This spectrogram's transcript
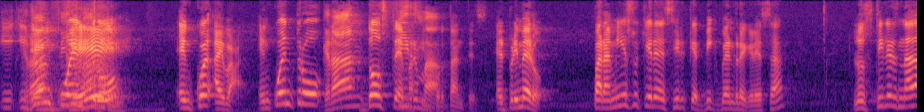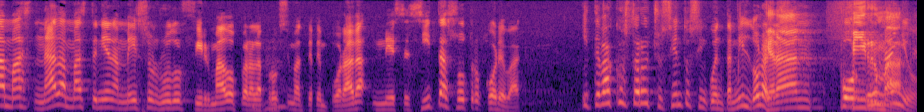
y- y yo encuentro. Ahí va. Encuentro Gran dos temas firma. importantes. El primero, para mí eso quiere decir que Big Ben regresa. Los Steelers nada más, nada más tenían a Mason Rudolph firmado para la próxima temporada. Necesitas otro coreback. Y te va a costar 850 mil dólares. Gran por firma. un año.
